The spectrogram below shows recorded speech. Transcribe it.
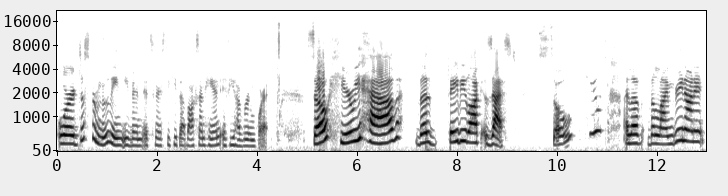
or just for moving even, it's nice to keep that box on hand if you have room for it. So here we have the Baby Lock Zest. So cute. I love the lime green on it.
